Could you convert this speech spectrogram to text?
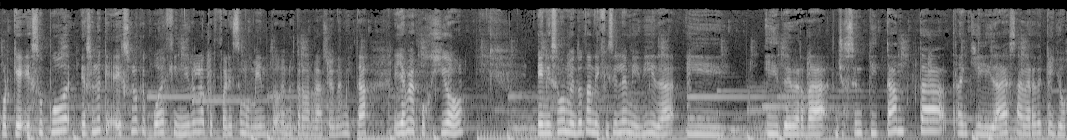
porque eso, pudo, eso, es lo que, eso es lo que puedo definir lo que fue en ese momento en nuestra relación de amistad, ella me acogió en ese momento tan difícil de mi vida y, y de verdad yo sentí tanta tranquilidad de saber de que yo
